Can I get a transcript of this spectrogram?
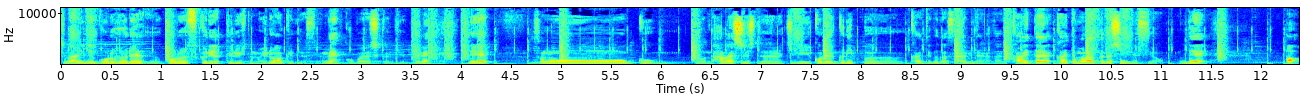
隣でゴルフレゴルフスクールやってる人もいるわけですよね。小林君って言ってね。でその子と話してるうちにこれグリップ変えてくださいみたいな感じで変えた変えてもらったらしいんですよ。であ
